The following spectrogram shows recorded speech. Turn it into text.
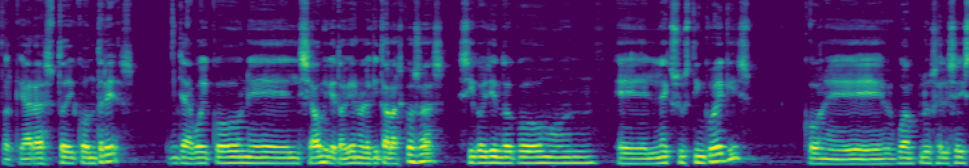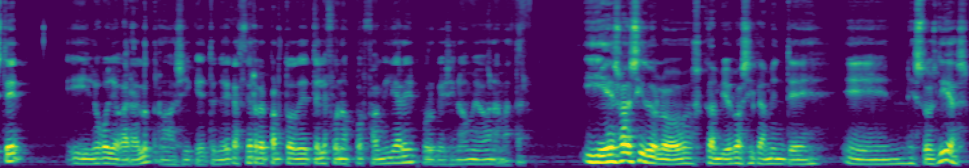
porque ahora estoy con tres, ya voy con el Xiaomi que todavía no le he quitado las cosas, sigo yendo con el Nexus 5X, con el OnePlus L6T y luego llegará el otro. Así que tendré que hacer reparto de teléfonos por familiares porque si no me van a matar. Y eso han sido los cambios básicamente en estos días.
